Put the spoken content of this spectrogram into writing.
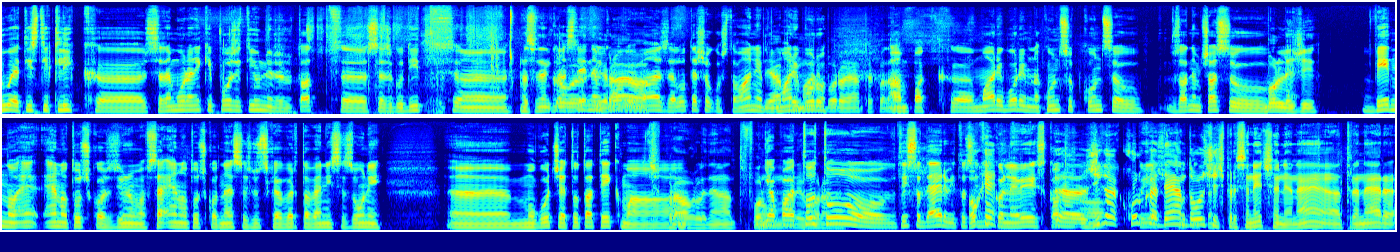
tu je tisti klik, uh, sedaj mora neki pozitivni rezultat uh, se zgoditi. Uh, Naslednjem v krogu naslednjem krogu ima zelo težko gostovanje, Ja, pri Mariboru. Mariboru, ja, tako da. Ampak uh, Maribor jim na koncu koncev v zadnjem času Bolj leži. vedno en, eno točko, oziroma vsaj eno točko odnesel iz ljudskega vrta v eni sezoni. Uh, mogoče je to ta tekma. Prav, glede na formo. Ja, pa to, to, ti so derbi, to se okay. nikoli ne ve, Eh, kako. Žiga, koliko je Dejan Dolčič presenečenje, ne? eh, trener, uh,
